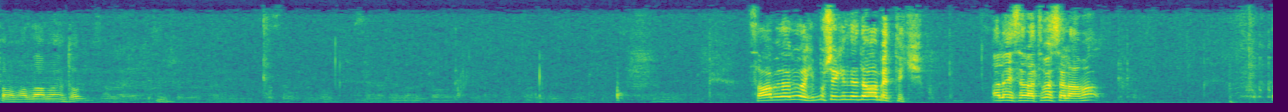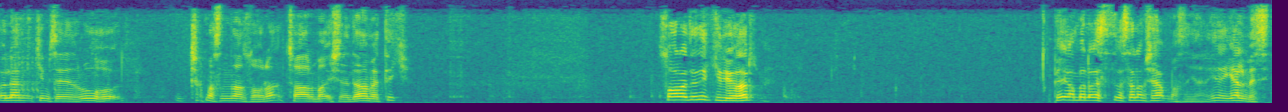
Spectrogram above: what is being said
Tamam Allah'a emanet ol. Sahabeler diyor ki bu şekilde devam ettik. Aleyhissalatü vesselama ölen kimsenin ruhu çıkmasından sonra çağırma işine devam ettik. Sonra dedik ki diyorlar Peygamber aleyhissalatü vesselam şey yapmasın yani. Yine gelmesin.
